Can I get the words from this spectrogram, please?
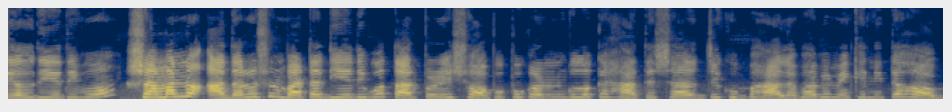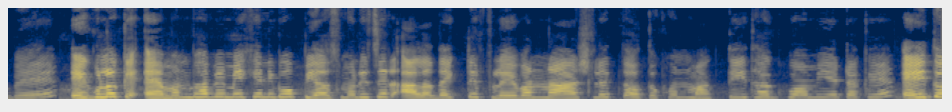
তেল দিয়ে দিব। সামান্য আদা, রসুন বাটা দিয়ে দিব। তারপরে এই সব উপকরণগুলোকে হাতের সাহায্যে খুব ভালোভাবে মেখে নিতে হবে। এগুলোকে এমন ভাবে মেখে নিব, পেঁয়াজ মরিচের আলাদা একটা ফ্লেভার না আসলে ততক্ষণ মাখতেই থাকব আমি এটাকে। এই তো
